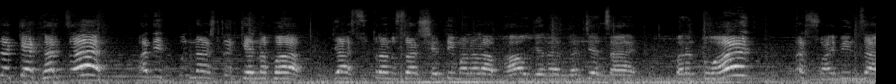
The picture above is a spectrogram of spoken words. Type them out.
टक्के खर्च अधिक पन्नास टक्के नफा. या सूत्रानुसार शेतीमालाला भाव देणं गरजेचं आहे. परंतु आज तर सोयाबीनचा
